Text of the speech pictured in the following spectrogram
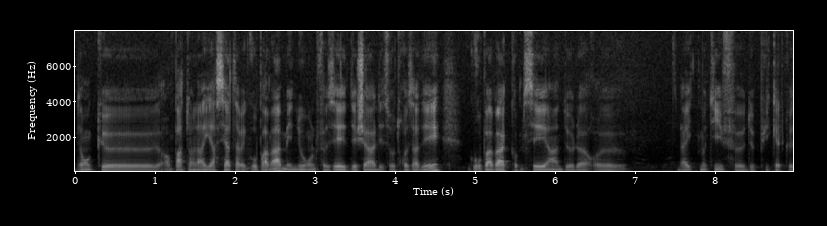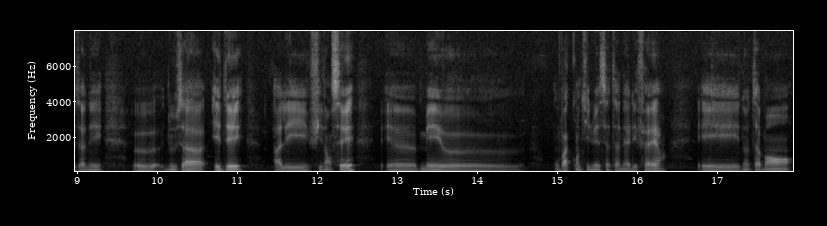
Donc, euh, en partenariat certes avec Groupama, mais nous, on le faisait déjà les autres années. Groupama, comme c'est un de leurs euh, leitmotifs depuis quelques années, nous a aidés à les financer. mais on va continuer cette année à les faire, et notamment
